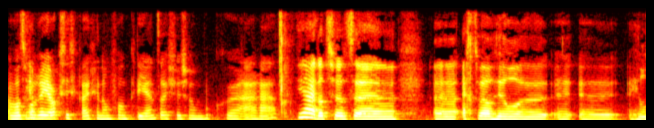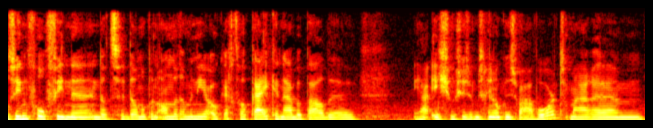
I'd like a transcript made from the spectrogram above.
En wat voor ja. reacties krijg je dan van cliënten als je zo'n boek uh, aanraadt? Ja, dat ze het uh, uh, echt wel heel, heel zinvol vinden. En dat ze dan op een andere manier ook echt wel kijken naar bepaalde ja, issues. Is misschien ook een zwaar woord. Maar um,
